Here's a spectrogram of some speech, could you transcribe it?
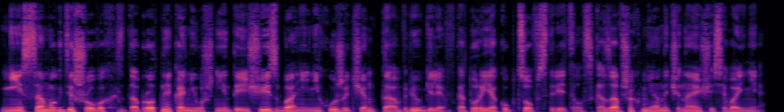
Не из самых дешевых, с добротной конюшней, да еще и с бани, не хуже, чем та в Рюгеле, в которой я купцов встретил, сказавших мне о начинающейся войне.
